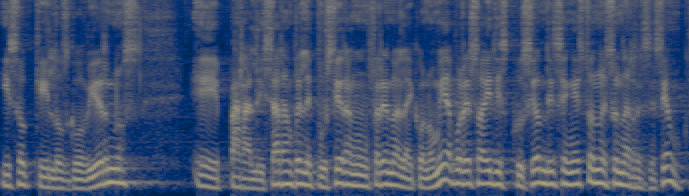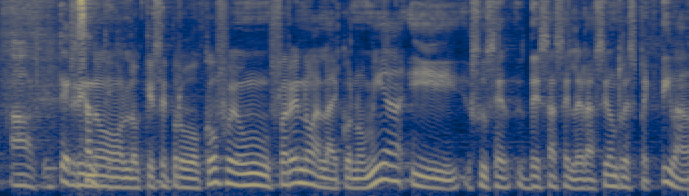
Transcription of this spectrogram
hizo que los gobiernos eh, paralizaran, pues le pusieran un freno a la economía. Por eso hay discusión, dicen esto no es una recesión. Ah, interesante. Sino lo que se provocó fue un freno a la economía y su desaceleración respectiva.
